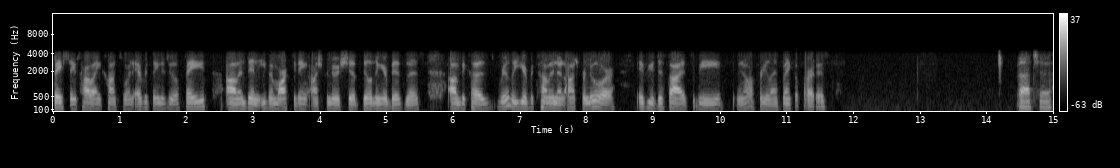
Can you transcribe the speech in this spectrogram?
face shapes, highlight, contour, and everything to do with face, um, and then even marketing, entrepreneurship, building your business, um, because really you're becoming an entrepreneur if you decide to be you know a freelance makeup artist. Gotcha.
